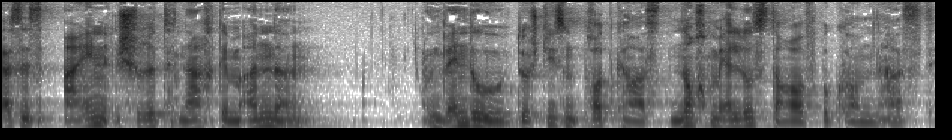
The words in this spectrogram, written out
das ist ein Schritt nach dem anderen. Und wenn du durch diesen Podcast noch mehr Lust darauf bekommen hast,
